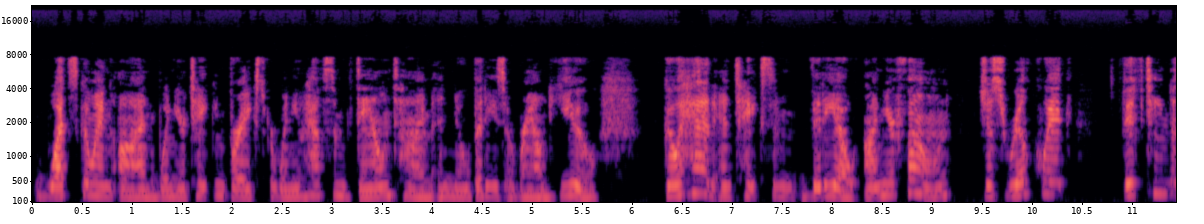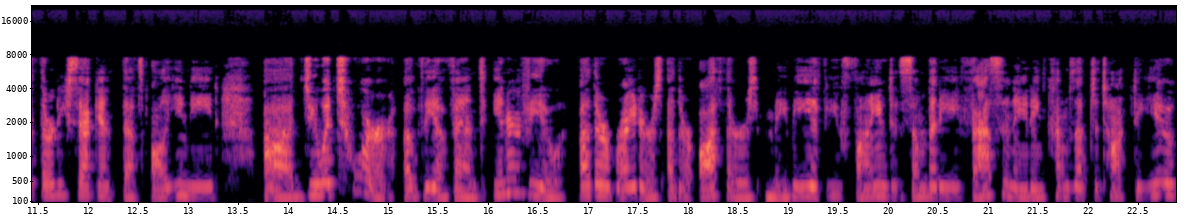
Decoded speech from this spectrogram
what's going on when you're taking breaks or when you have some downtime and nobody's around you. Go ahead and take some video on your phone, just real quick, 15 to 30 second. That's all you need. Uh, do a tour of the event. Interview other writers, other authors. Maybe if you find somebody fascinating comes up to talk to you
